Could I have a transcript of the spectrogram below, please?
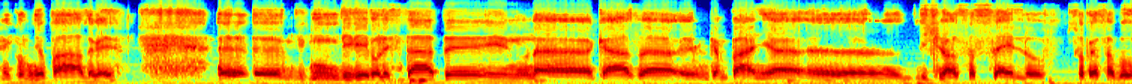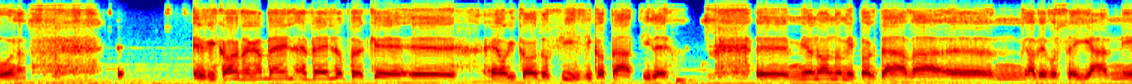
e con mio padre eh, eh, vivevo l'estate in una casa in campagna vicino al Sassello, sopra Savona. Il ricordo era bello, è bello perché è un ricordo fisico, tattile. Mio nonno mi portava, eh, avevo sei anni,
